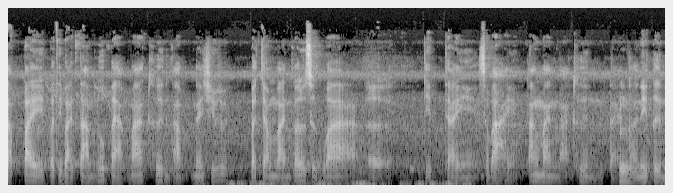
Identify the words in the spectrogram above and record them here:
กลับไปปฏิบัติตามรูปแบบมากขึ้นครับ ในชีวิตประจำวันก็รู้สึกว่าเอ่อจิตใจสบายตั้งมั่นมากขึ้น แต่อืมตอนนี้ตื่น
